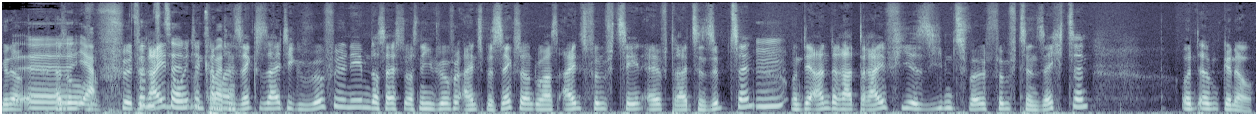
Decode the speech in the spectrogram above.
Genau. Äh, also ja. für drei 15 Leute so kann man sechsseitige Würfel nehmen. Das heißt, du hast nicht einen Würfel 1 bis 6, sondern du hast 1, 5, 10, 11, 13, 17. Mhm. Und der andere hat 3, 4, 7, 12, 15, 16. Und ähm, genau.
